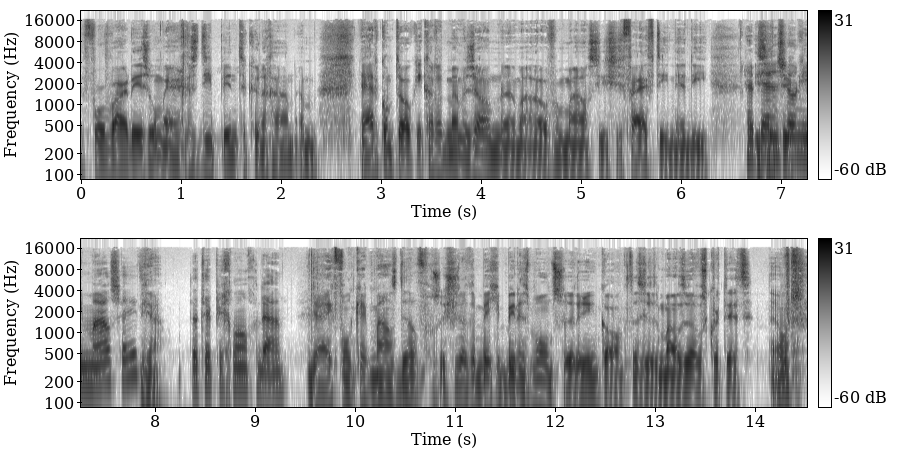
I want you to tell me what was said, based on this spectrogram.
voorwaarde is om ergens diep in te kunnen gaan. Um, ja, het komt ook... Ik had het met mijn zoon maar over Miles, die is 15. En die, Heb die jij een zoon die Miles heet? Ja. Dat heb je gewoon gedaan. Ja, ik vond, kijk, Miles Delfos, als je dat een beetje binnensmonds erin kalkt... dan zit het Miles Delfos kwartet. Wordt-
